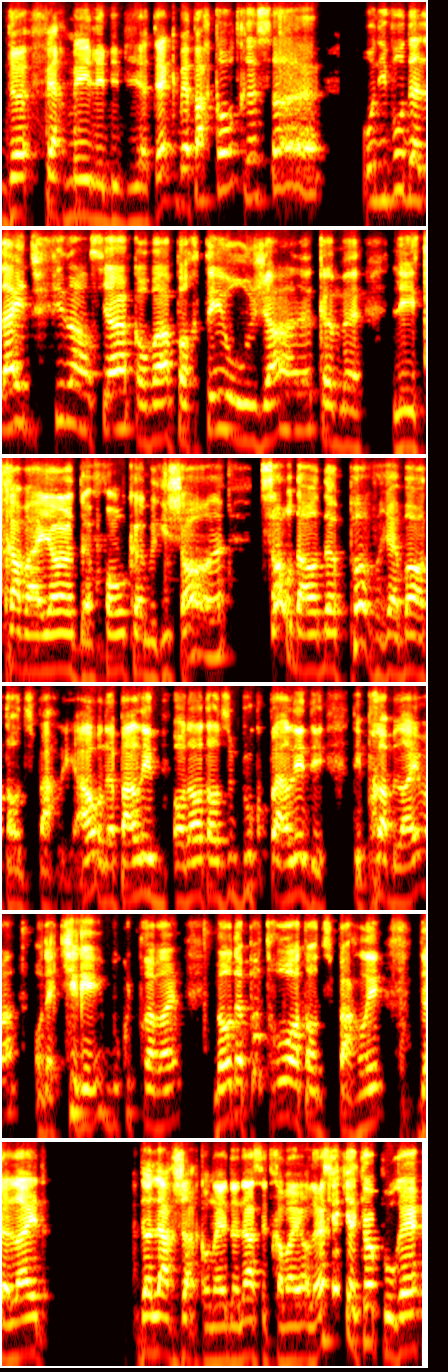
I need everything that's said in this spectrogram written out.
de fermer les bibliothèques. Mais par contre, ça, euh, au niveau de l'aide financière qu'on va apporter aux gens, comme euh, les travailleurs de fonds comme Richard, ça, on n'en a pas vraiment entendu parler. hein. On, a parlé, on a entendu beaucoup parler des, des problèmes. hein. On a créé beaucoup de problèmes, mais on n'a pas trop entendu parler de l'aide, de l'argent qu'on avait donné à ces travailleurs-là. Est-ce que quelqu'un pourrait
